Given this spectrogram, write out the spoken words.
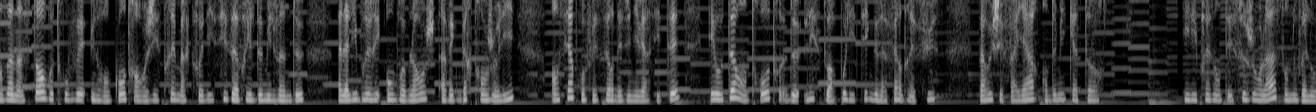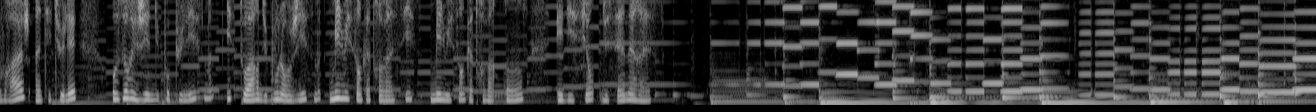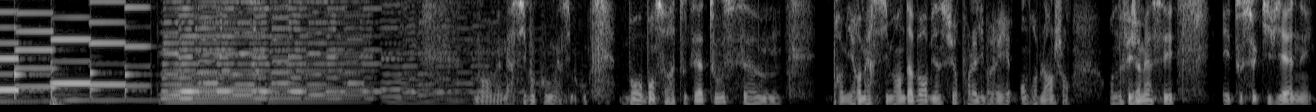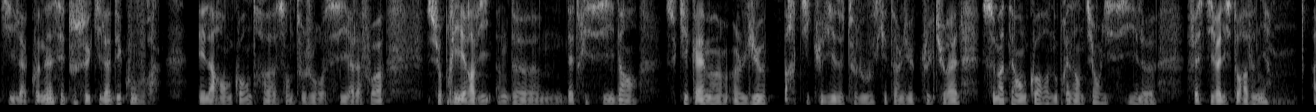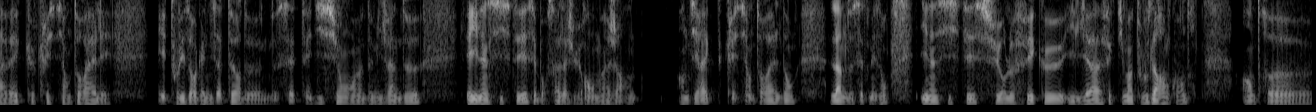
dans un instant retrouver une rencontre enregistrée mercredi 6 avril 2022 à la librairie Ombre Blanche avec Bertrand Joly, ancien professeur des universités et auteur entre autres de L'histoire politique de l'affaire Dreyfus, paru chez Fayard en 2014. Il y présentait ce jour-là son nouvel ouvrage intitulé Aux origines du populisme, histoire du boulangisme 1886-1891, édition du CNRS. Merci beaucoup, merci beaucoup. Bon, bonsoir à toutes et à tous. Euh, premier remerciement d'abord, bien sûr, pour la librairie Ombre Blanche. On, ne fait jamais assez. Et tous ceux qui viennent et qui la connaissent et tous ceux qui la découvrent et la rencontrent euh, sont toujours aussi à la fois surpris et ravis d'être ici dans ce qui est quand même un, un, lieu particulier de Toulouse, qui est un lieu culturel. Ce matin encore, nous présentions ici le Festival Histoire à venir avec Christian Torel et, et tous les organisateurs de, cette édition 2022. Euh, et il insistait, c'est pour ça là je lui rends hommage en, direct, Christian Torel, donc l'âme de cette maison, il insistait sur le fait qu'il y a effectivement à Toulouse la rencontre entre euh,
